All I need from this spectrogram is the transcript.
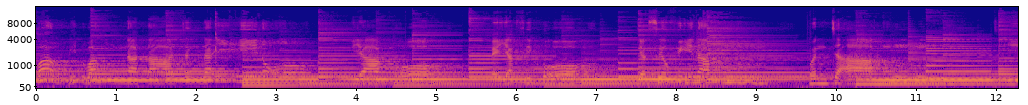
ความผิดหวังหน้าตาจังใดโนอยากโอแต่อยากสิโคอยากเซลฟี่นำเพิ่นจากที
